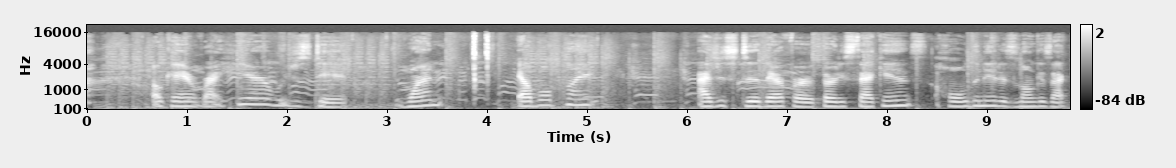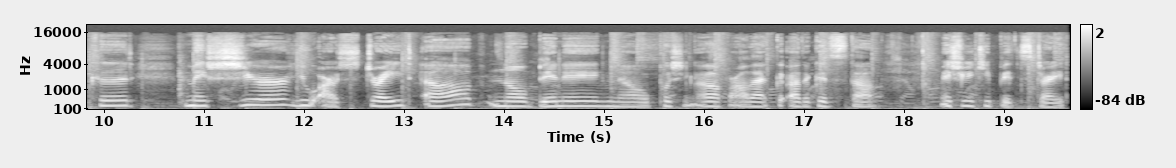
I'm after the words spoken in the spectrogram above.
okay, and right here, we just did one elbow plank. I just stood there for 30 seconds, holding it as long as I could. Make sure you are straight up, no bending, no pushing up, or all that other good stuff. Make sure you keep it straight.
